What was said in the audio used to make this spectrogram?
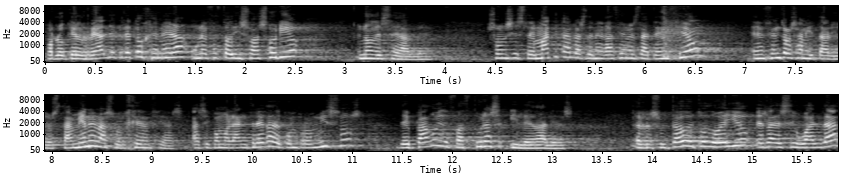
por lo que el Real Decreto genera un efecto disuasorio no deseable. Son sistemáticas las denegaciones de atención en centros sanitarios, también en las urgencias, así como la entrega de compromisos de pago y de facturas ilegales. El resultado de todo ello es la desigualdad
